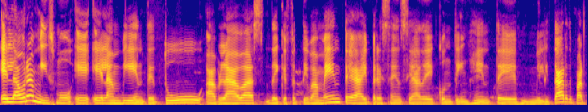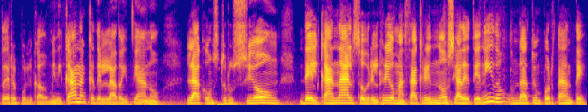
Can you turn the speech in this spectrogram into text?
El ahora mismo, eh, el ambiente, tú hablabas de que efectivamente hay presencia de contingente militar de parte de República Dominicana, que del lado haitiano la construcción del canal sobre el río Masacre no se ha detenido, un dato importante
